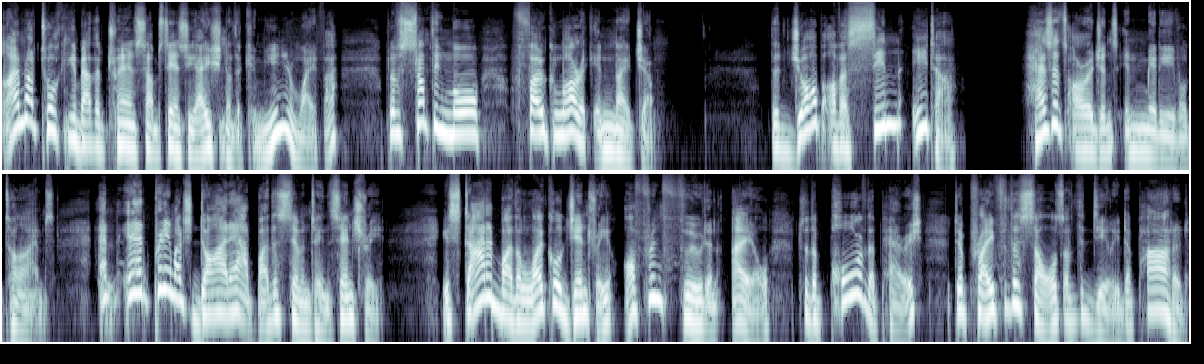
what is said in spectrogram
I'm not talking about the transubstantiation of the communion wafer, but of something more folkloric in nature. The job of a sin eater has its origins in medieval times and it had pretty much died out by the 17th century. It started by the local gentry offering food and ale to the poor of the parish to pray for the souls of the dearly departed.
